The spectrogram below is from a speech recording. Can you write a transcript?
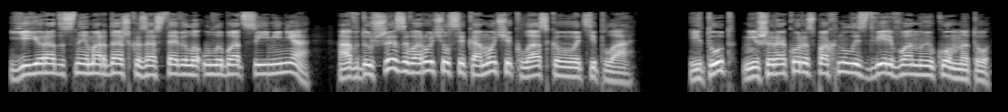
ее радостная мордашка заставила улыбаться и меня, а в душе заворочился комочек ласкового тепла. И тут не широко распахнулась дверь в ванную комнату,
